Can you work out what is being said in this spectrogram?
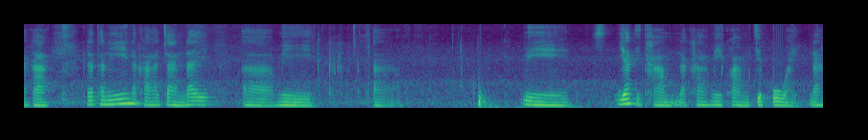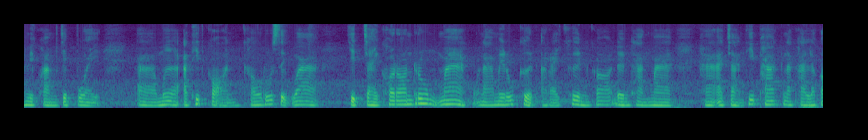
นะคะ และท่านี้นะคะอาจารย์ได้มีมีญาติธรรมนะคะมีความเจ็บป่วยนะมีความเจ็บป่วยเมื่ออาทิตย์ก่อนเขารู้สึกว่าจิตใจเขาร้อนรุ่มมากนะไม่รู้เกิดอะไรขึ้น ก็เดินทางมาหาอาจารย์ที่พักนะคะ แล้วก็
